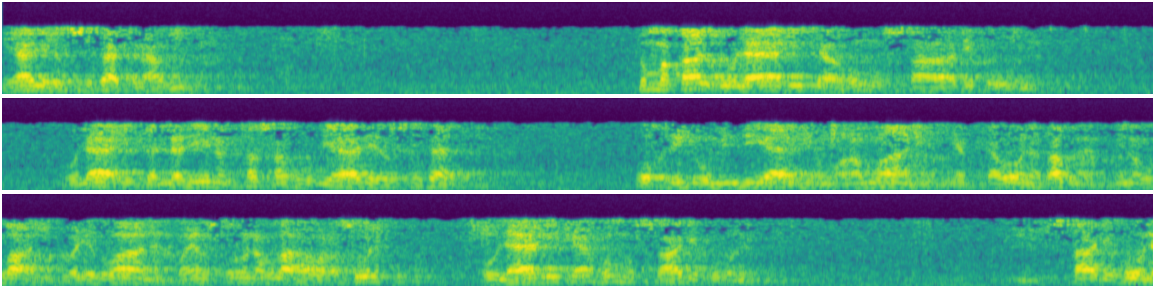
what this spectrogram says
بهذه الصفات العظيمة. ثم قال أولئك هم الصادقون. أولئك الذين اتصفوا بهذه الصفات. أخرجوا من ديارهم وأموالهم يبتغون فضلا من الله ورضوانا وينصرون الله ورسوله. أولئك هم الصادقون. الصادقون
